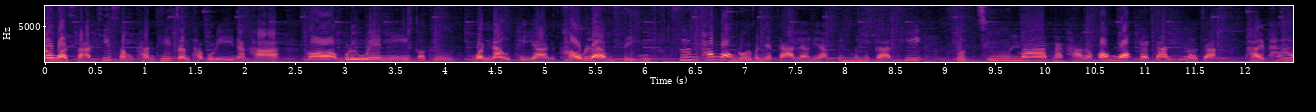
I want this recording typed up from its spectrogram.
ประวัติศาสตร์ที่สำคัญที่จันทบุรีนะคะ ก็บริเวณนี้ก็คือวันณอุทยานเขาแหลมสิงห์ซึ่งถ้ามองโดยบรรยากาศแล้วเนี่ยเป็นบรรยากาศที่สดชื่นมากนะคะ แล้วก็เหมาะแก่การที่เราจะถ่ายภาพ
